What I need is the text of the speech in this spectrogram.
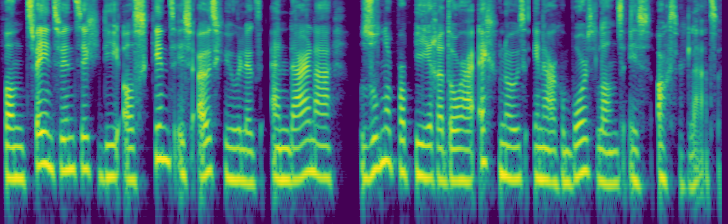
van 22 die als kind is uitgehuwelijkt en daarna zonder papieren door haar echtgenoot in haar geboorteland is achtergelaten.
